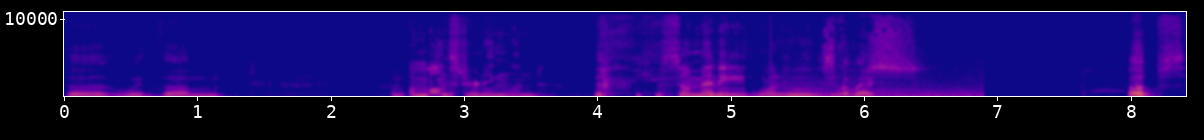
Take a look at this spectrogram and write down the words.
the with um I'm A confused. monster in England. There's so many. What? Who? So many- Oops.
